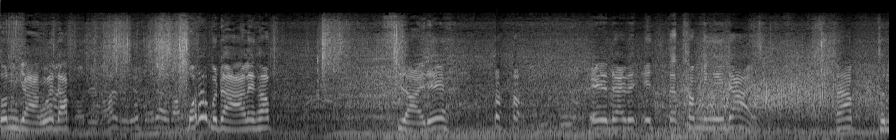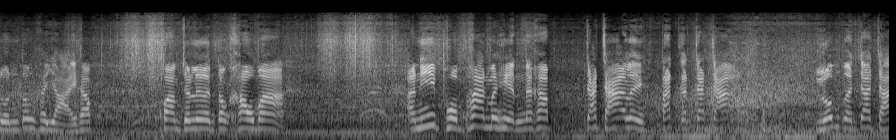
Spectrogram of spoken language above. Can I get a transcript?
ต้นยางระดับบ่ธรรมดาเลยครับใหญ่เด้เอได้แต่ทำยังไงได้นะครับถนนต้องขยายครับ ความเจริญต้องเข้ามา อันนี้ผมผ่านมาเห็นนะครับจ้าจ้าเลย ตัดกันจ้าจ้าล้มกันจ้าจ้า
